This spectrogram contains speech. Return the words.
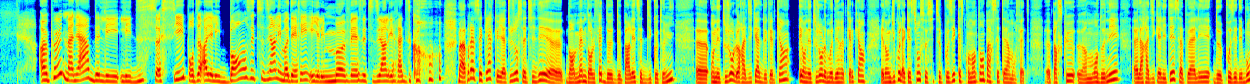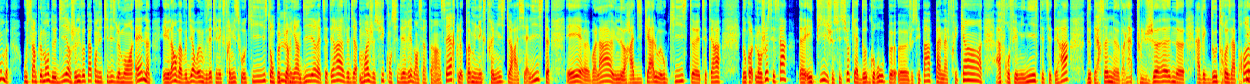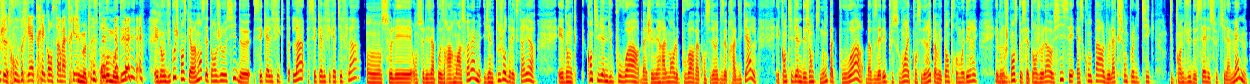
un peu une manière de les, les dissocier pour dire ah il y a les bons étudiants les modérés et il y a les mauvais étudiants les radicaux Bah après, c'est clair qu'il y a toujours cette idée, euh, dans, même dans le fait de, parler de cette dichotomie, euh, on est toujours le radical de quelqu'un et on est toujours le modéré de quelqu'un. Et donc, du coup, la question, c'est aussi de se poser qu'est-ce qu'on entend par ces termes, en fait? Euh, parce que à un moment donné, la radicalité, ça peut aller de poser des bombes ou simplement de dire je ne veux pas qu'on utilise le mot en haine. Et là, on va vous dire ouais, vous êtes une extrémiste wokiste, on peut plus Mm. rien dire, etc. Je veux dire, moi, je suis considérée dans certains cercles comme une extrémiste racialiste et euh, voilà, une radicale wokiste, euh, etc. Donc en- l'enjeu, c'est ça. Et puis, je suis sûre qu'il y a d'autres groupes, euh, je sais pas, panafricains, afroféministes, etc., de personnes, euh, voilà, plus jeunes, euh, avec d'autres qui approches te trouveraient très conservatrices qui me trouvent trop modérée. Et donc, du coup, je pense qu'il y a vraiment cet enjeu aussi de ces, qualific- là, ces qualificatifs-là, on, se les, on se les appose rarement à soi-même. Ils viennent toujours de l'extérieur. Et donc, quand ils viennent du pouvoir, bah, généralement, le pouvoir va considérer que vous êtes radical. Et quand ils viennent des gens qui n'ont pas de pouvoir, bah, vous allez plus souvent être considéré comme étant trop modéré. Et donc, je pense que cet enjeu-là aussi, c'est est-ce qu'on parle de l'action politique du point de vue de celles et ceux qui la mènent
